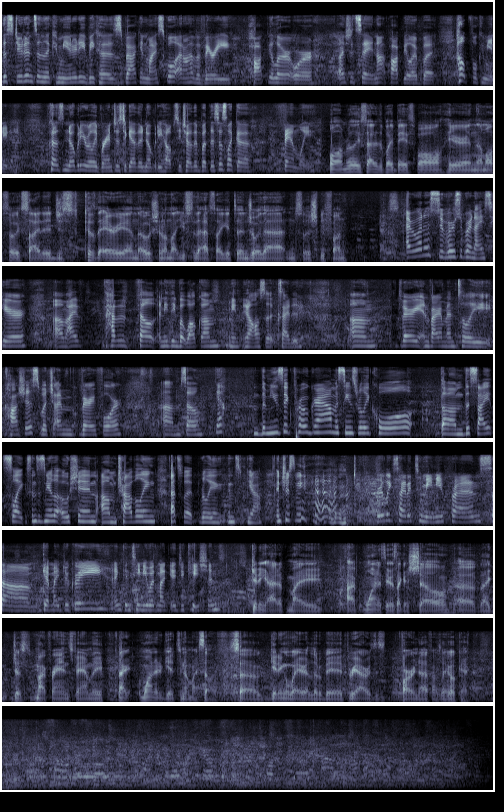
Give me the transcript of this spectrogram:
the students in the community because back in my school, I don't have a very popular, or I should say not popular, but helpful community because nobody really branches together, nobody helps each other, but this is like a family. Well, I'm really excited to play baseball here, and I'm also excited just because the area and the ocean, I'm not used to that, so I get to enjoy that, and so it should be fun. Everyone is super, super nice here. Um, I haven't felt anything but welcome. I mean, you know, also excited. Um, it's very environmentally cautious, which I'm very for. Um, so, yeah. The music program, it seems really cool. Um, the sites, like since it's near the ocean, um, traveling, that's what really, yeah, interests me. really excited to meet new friends, um, get my degree, and continue with my education. Getting out of my, I want to say it was like a shell of like just my friends, family. I wanted to get to know myself. So getting away a little bit, three hours is far enough. I was like, okay.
